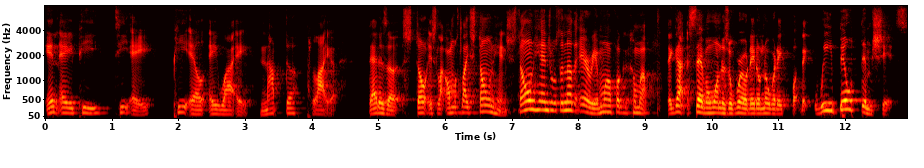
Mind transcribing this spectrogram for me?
N A P T A P L A Y A. Nabta Playa. That is a stone. It's like almost like Stonehenge. Stonehenge was another area. Motherfucker come up. They got the seven wonders of the world. They don't know where they, fuck. they we built them shits.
